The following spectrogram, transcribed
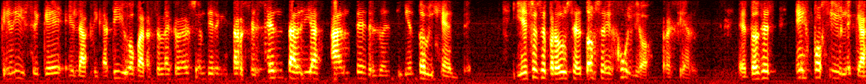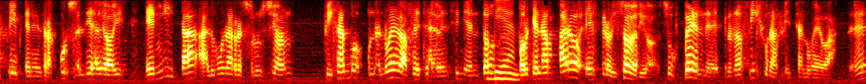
que dice que el aplicativo para hacer la declaración tiene que estar 60 días antes del vencimiento vigente. Y eso se produce el 12 de julio recién. Entonces, es posible que AFIP en el transcurso del día de hoy emita alguna resolución fijando una nueva fecha de vencimiento, porque el amparo es provisorio, suspende, pero no fija una fecha nueva. ¿eh?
